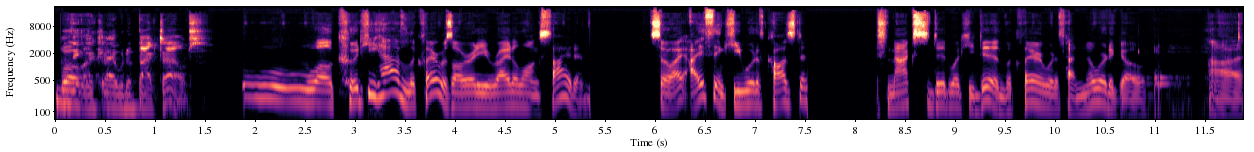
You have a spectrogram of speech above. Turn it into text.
Well, I think Leclerc would have backed out. Well, could he have? Leclerc was already right alongside him. So I, I think he would have caused an. If Max did what he did, Leclerc would have had nowhere to go. Uh,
